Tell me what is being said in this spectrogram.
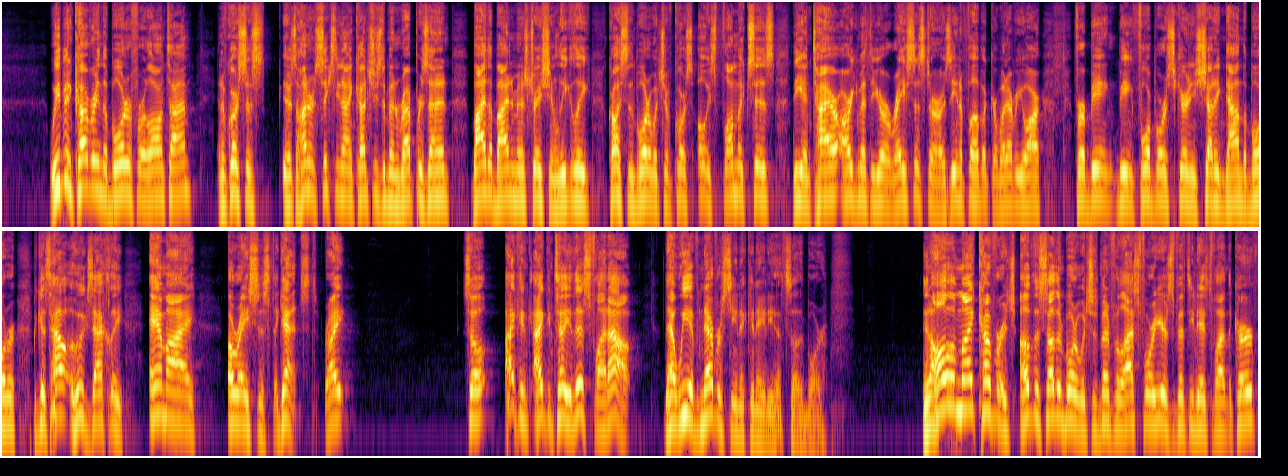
we've been covering the border for a long time, and of course, there's there's 169 countries that have been represented by the Biden administration legally crossing the border, which of course always flummoxes the entire argument that you're a racist or a xenophobic or whatever you are for being being for border security and shutting down the border. Because how who exactly am I a racist against, right? So I can I can tell you this flat out that we have never seen a Canadian at the southern border. In all of my coverage of the southern border, which has been for the last four years, 15 days to flatten the curve,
